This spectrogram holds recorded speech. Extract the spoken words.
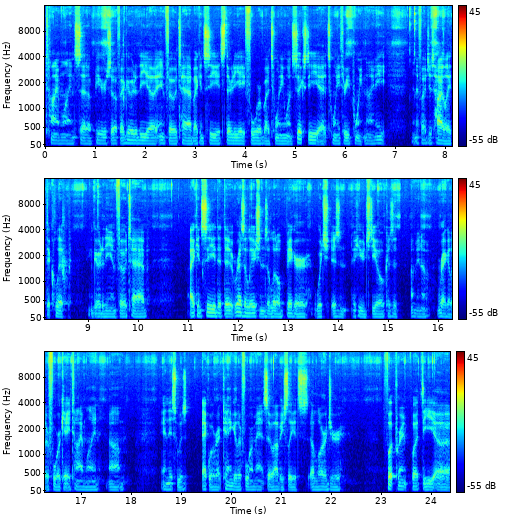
timeline setup here. So if I go to the uh, info tab, I can see it's 38.4 by 2160 at 23.98. And if I just highlight the clip and go to the info tab, I can see that the resolution's a little bigger, which isn't a huge deal because I'm in a regular 4K timeline. Um, and this was equirectangular format, so obviously it's a larger footprint, but the uh,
